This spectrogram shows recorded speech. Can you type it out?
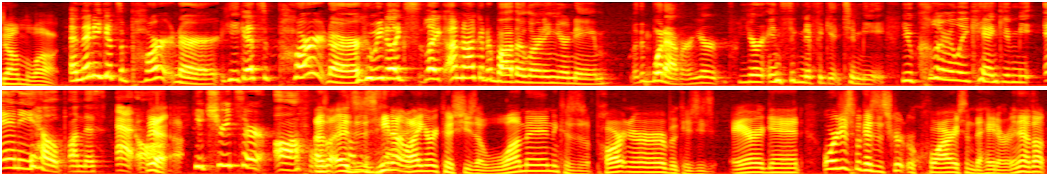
dumb luck. and then he gets a partner. He gets a partner who he likes. Like, I'm not going to bother learning your name. Whatever. You're you're insignificant to me. You clearly can't give me any help on this at all. Yeah. He treats her awful. I was like, does he not like her because she's a woman, because he's a partner, because he's arrogant, or just because the script requires him to hate her? And then I thought,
